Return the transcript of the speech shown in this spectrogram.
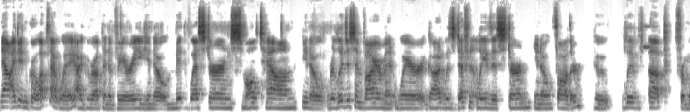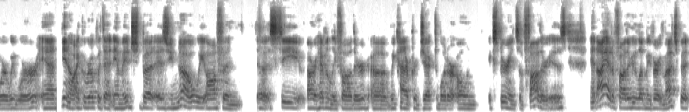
now, I didn't grow up that way. I grew up in a very, you know, Midwestern, small town, you know, religious environment where God was definitely this stern, you know, father who lived up from where we were. And, you know, I grew up with that image. But as you know, we often uh, see our Heavenly Father, uh, we kind of project what our own experience of Father is. And I had a father who loved me very much, but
